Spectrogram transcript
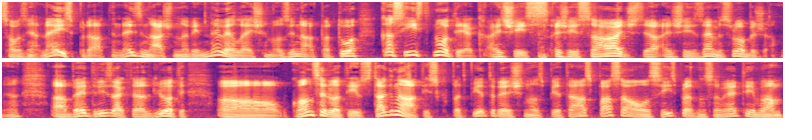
savā ziņā neizpratni, nezināšanu zināšanu, arī nevēlēšanos zināt par to, kas īsti notiek aiz šīs, aiz šīs sāģes, ja, aiz šīs zemes robežām. Ja, bet drīzāk tādu ļoti uh, konservatīvu, stagnātisku pat pieturēšanos pie tās pasaules izpratnes un vērtībām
